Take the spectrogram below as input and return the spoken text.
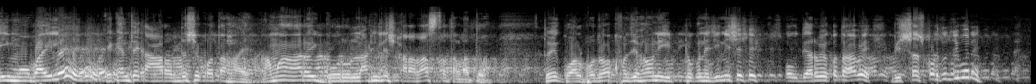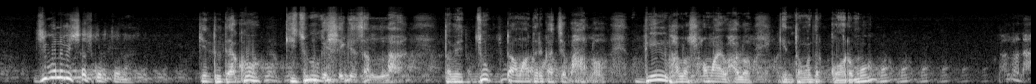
এই মোবাইলে এখান থেকে আরব দেশে কথা হয়, আমার ওই গরুর লাঠিলে সারা রাস্তা তাড়াতো। তুমি গল্প দেওয়া খুঁজে পাওনি একটুকুনি জিনিস এসে সৌদি আরবে কথা হবে, বিশ্বাস করতো জীবনে? জীবনে বিশ্বাস করতো না। কিন্তু দেখো, কি যুগ এসে গেছে আল্লাহ। তবে যুগটা আমাদের কাছে ভালো। দিন ভালো, সময় ভালো, কিন্তু আমাদের কর্ম ভালো না।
